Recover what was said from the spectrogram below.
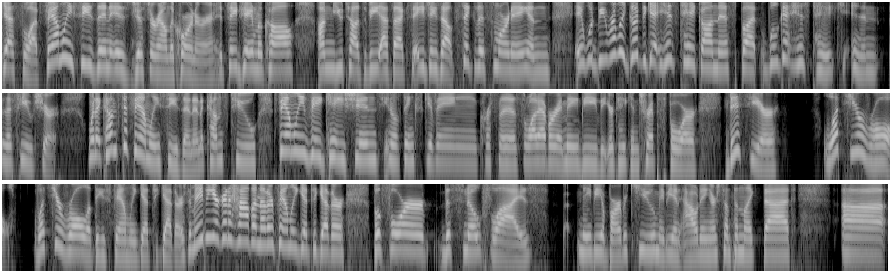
guess what? Family season is just around the corner. It's AJ McCall on Utah's VFX. AJ's out sick this morning, and it would be really good to get his take on this, but we'll get his take in the future. When it comes to family season and it comes to family vacations, you know, Thanksgiving, Christmas, whatever it may be that you're taking trips for this year, what's your role? What's your role at these family get togethers? And maybe you're going to have another family get together before the snow flies. Maybe a barbecue, maybe an outing or something like that. Uh,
